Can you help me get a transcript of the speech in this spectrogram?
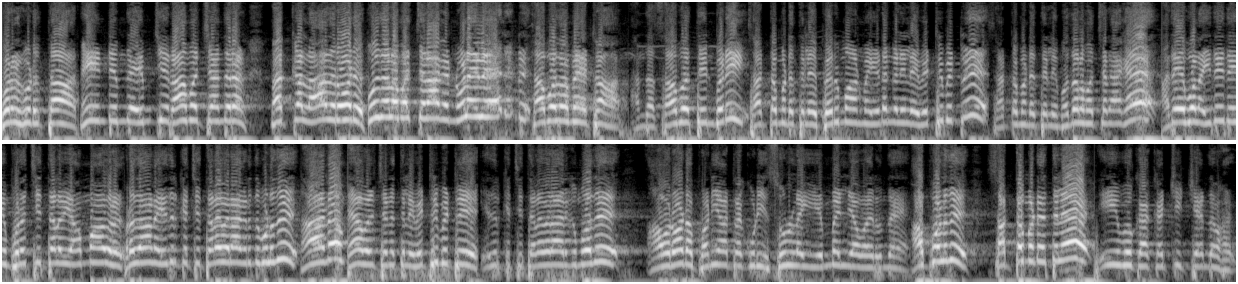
குரல் கொடுத்தார். மீண்டும் இந்த எம்ஜி ராமச்சந்திரன் மக்கள் ஆதரவோடு முதலமைச்சராக நுழைவேன் என்று சபதமேற்றார் அந்த சபத்தின்படி சட்டமன்றத்தில் பெரும்பான்மை இடங்களிலே வெற்றி பெற்று சட்டமன்றத்திலே முதலமைச்சராக அதே போல இதயம் புரட்சி தலைவி அம்மா அவர்கள் பிரதான எதிர்கட்சி தலைவராக இருந்த பொழுது நானும் தேவல் சின்னத்திலே வெற்றி பெற்று எதிர்கட்சி தலைவராக இருக்கும் போது அவரோட பணியாற்றக்கூடிய சூழ்நிலை எம்எல்ஏ இருந்தேன். அப்பொழுது சட்டமன்றத்திலே திமுக கட்சி சேர்ந்தவர்கள்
